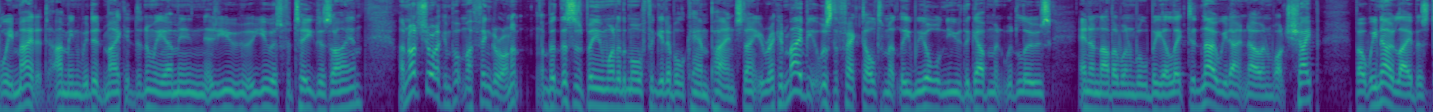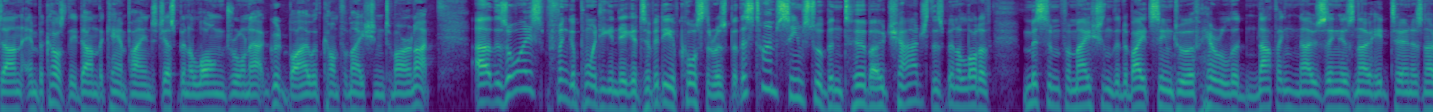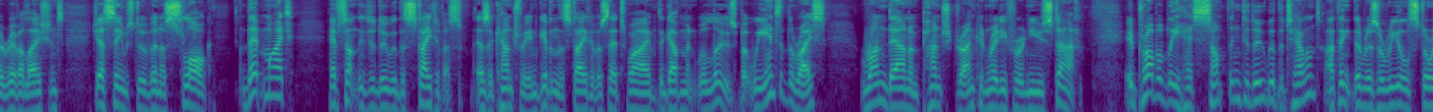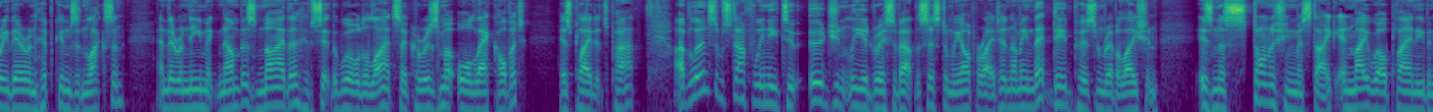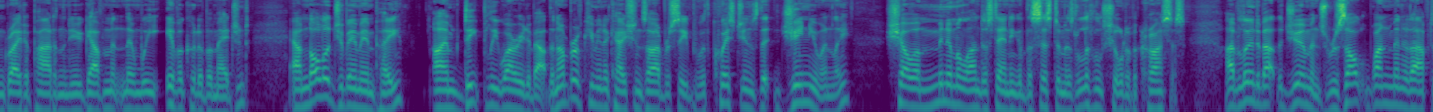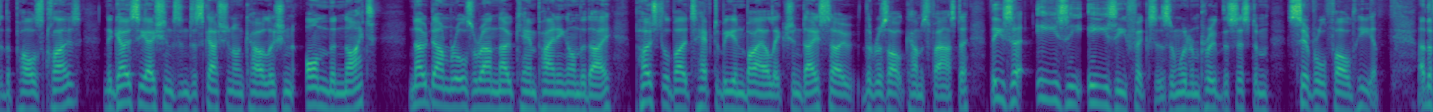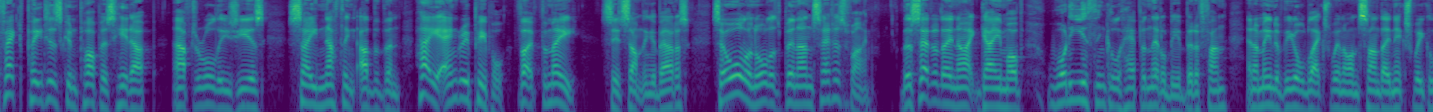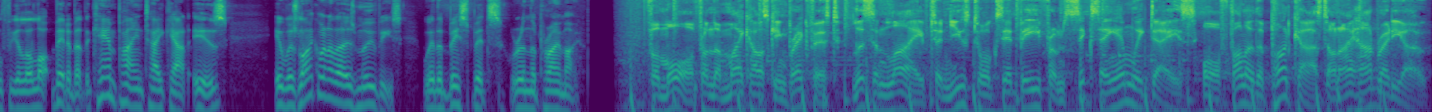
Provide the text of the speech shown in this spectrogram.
we made it. I mean, we did make it, didn't we? I mean, are you, are you as fatigued as I am? I'm not sure I can put my finger on it, but this has been one of the more forgettable campaigns, don't you reckon? Maybe it was the fact ultimately we all knew the government would lose and another one will be elected. No, we don't know in what shape, but we know Labour's done, and because they're done, the campaign's just been a long, drawn out goodbye with confirmation tomorrow night. Uh, there's always finger pointing and negativity, of course there is, but this time seems to have been turbocharged. There's been a lot of misinformation. The debate seemed to have heralded nothing no zingers, no head turners, no revelations. Just seems to have been a slog. That might have something to do with the state of us as a country, and given the state of us, that's why the government will lose. But we entered the race run down and punch drunk and ready for a new start. It probably has something to do with the talent. I think there is a real story there in Hipkins and Luxon, and their anemic numbers. Neither have set the world alight, so charisma or lack of it has played its part. I've learned some stuff we need to urgently address about the system we operate in. I mean, that dead person revelation is an astonishing mistake and may well play an even greater part in the new government than we ever could have imagined. Our knowledge of MMP, I'm deeply worried about the number of communications I've received with questions that genuinely show a minimal understanding of the system as little short of a crisis. I've learned about the Germans. Result one minute after the polls close. Negotiations and discussion on coalition on the night. No dumb rules around no campaigning on the day. Postal votes have to be in by election day, so the result comes faster. These are easy, easy fixes and would improve the system several fold here. Uh, the fact Peters can pop his head up after all these years, say nothing other than, hey, angry people, vote for me, said something about us. So, all in all, it's been unsatisfying. The Saturday night game of what do you think will happen? That'll be a bit of fun. And I mean, if the All Blacks win on Sunday, next week will feel a lot better. But the campaign takeout is it was like one of those movies where the best bits were in the promo. For more from the Mike Hosking Breakfast, listen live to Newstalk ZB from 6 a.m. weekdays or follow the podcast on iHeartRadio.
